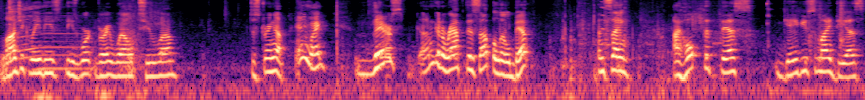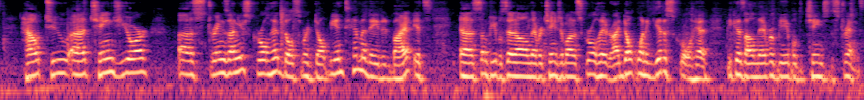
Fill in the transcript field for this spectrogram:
logically, these these work very well to uh, to string up. Anyway, there's I'm going to wrap this up a little bit and say I hope that this gave you some ideas how to uh, change your uh, strings on your scroll head dulcimer. Don't be intimidated by it. It's uh, some people said, oh, I'll never change them on a scroll head, or I don't want to get a scroll head because I'll never be able to change the strings.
